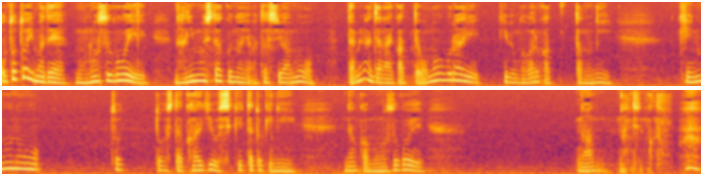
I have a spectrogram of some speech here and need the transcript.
一昨日までものすごい何もしたくない私はもうダメなんじゃないかって思うぐらい気分が悪かったのに昨日のちょっとした会議を仕切った時になんかものすごいなんなんていうのかな？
